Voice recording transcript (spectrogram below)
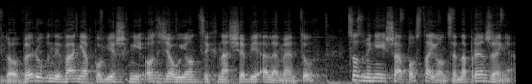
do wyrównywania powierzchni oddziałujących na siebie elementów, co zmniejsza powstające naprężenia.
